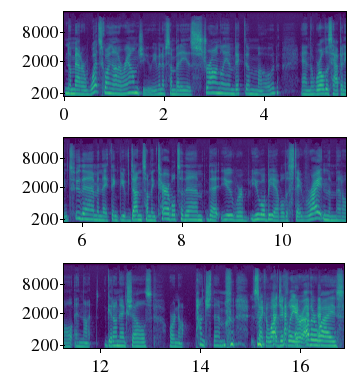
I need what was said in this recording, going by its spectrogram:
no matter what's going on around you even if somebody is strongly in victim mode and the world is happening to them and they think you've done something terrible to them that you were you will be able to stay right in the middle and not get on eggshells or not punch them psychologically or otherwise.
